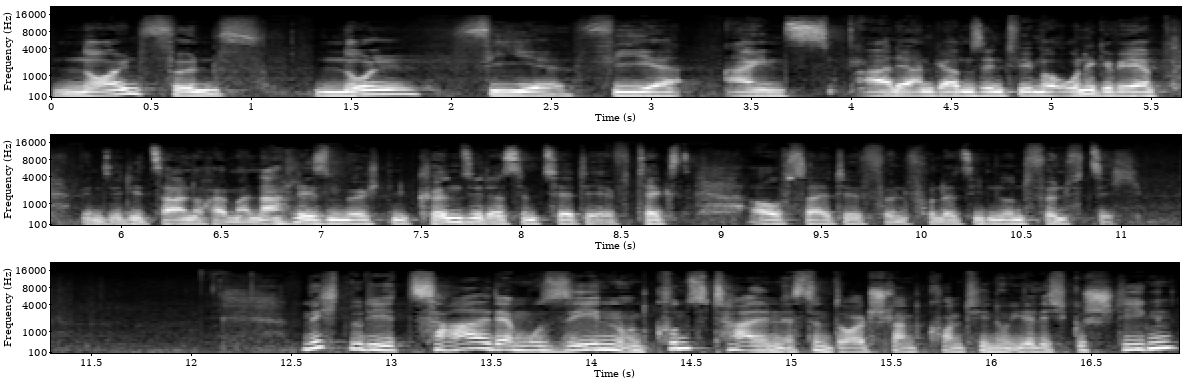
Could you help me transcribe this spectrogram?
9, 5, 0, 4, 4, 1. Alle Angaben sind wie immer ohne Gewähr. Wenn Sie die Zahl noch einmal nachlesen möchten, können Sie das im ZDF-Text auf Seite 557. Nicht nur die Zahl der Museen und Kunsthallen ist in Deutschland kontinuierlich gestiegen.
